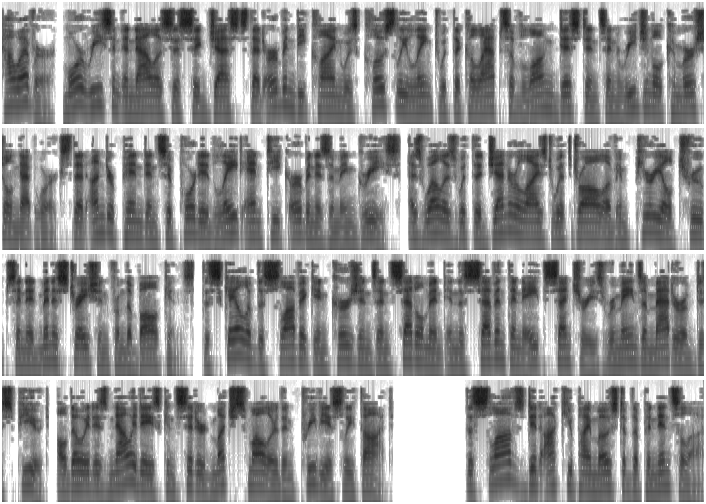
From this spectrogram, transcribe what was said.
However, more recent analysis suggests that urban decline was closely linked with the collapse of long-distance and regional commercial networks that underpinned and supported late antique urbanism in Greece, as well as with the generalized withdrawal of imperial troops and administration from the Balkans. The scale of the Slavic incursions and settlement in the 7th and 8th centuries remains a matter of dispute, although it is nowadays considered much smaller than previously thought. The Slavs did occupy most of the peninsula,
